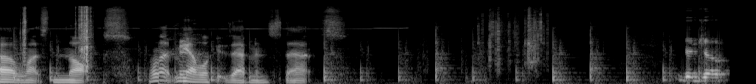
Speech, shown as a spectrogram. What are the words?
Oh, that's Nox. Let me have a look at his stats. Good job.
